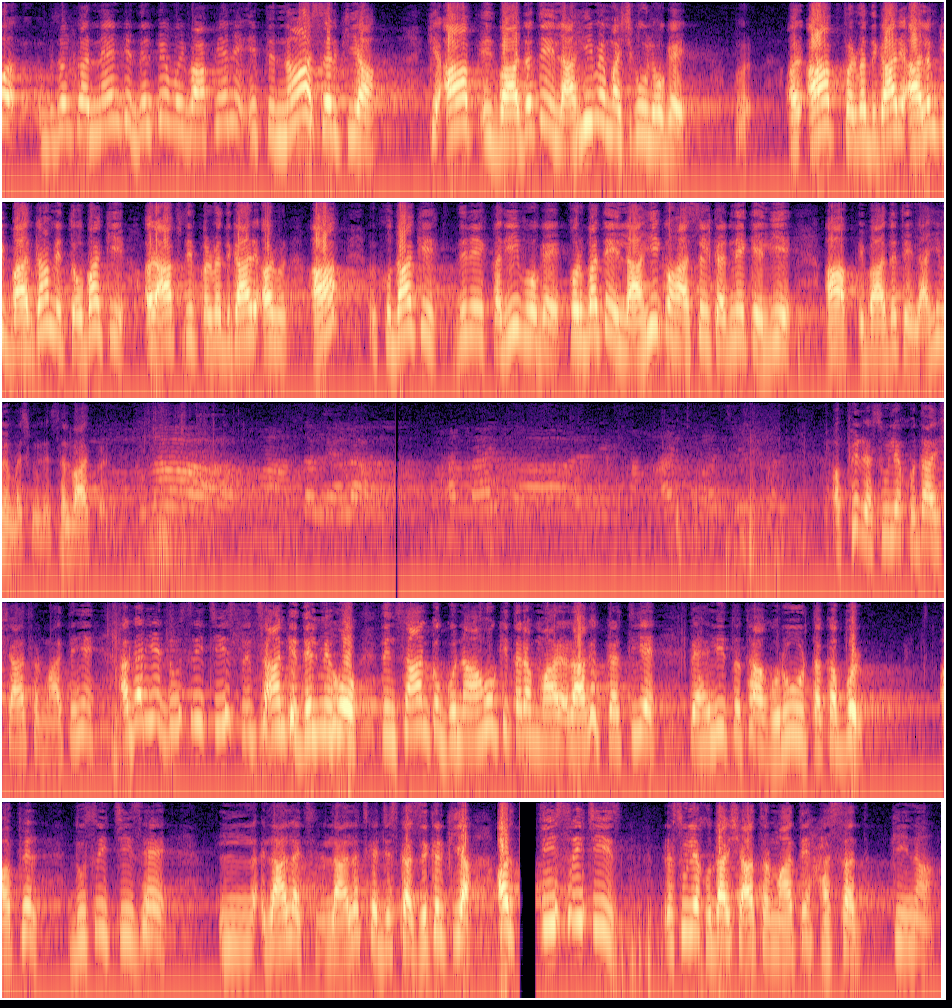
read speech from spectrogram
जुलकरनैन के दिल पे वो वाक्य ने इतना असर किया कि आप इबादत इलाही में मशगूल हो गए। और आप परवदिगार आलम की बारगाह में तोबा की और आपने परवदिगार और आप खुदा के दिल करीब हो गए कुर्बत इलाही को हासिल करने के लिए आप इबादत इलाही में मशगूल है। सलवात पढ़। और फिर रसूल खुदा इशाद फरमाते हैं, अगर ये दूसरी चीज़ इंसान के दिल में हो तो इंसान को गुनाहों की तरफ़ रागब करती है। पहली तो था गुरूर तकबर और फिर दूसरी चीज़ है लालच। लालच का जिसका ज़िक्र किया। और तीसरी चीज़, रसूल खुदा इशाद फरमाते हसद, कीना।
